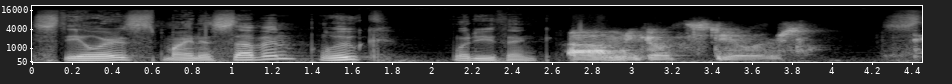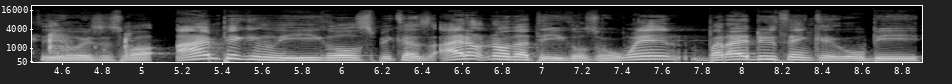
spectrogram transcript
Steelers minus seven. Luke, what do you think? Uh, I'm gonna go with the Steelers. Steelers as well. I'm picking the Eagles because I don't know that the Eagles will win, but I do think it will be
